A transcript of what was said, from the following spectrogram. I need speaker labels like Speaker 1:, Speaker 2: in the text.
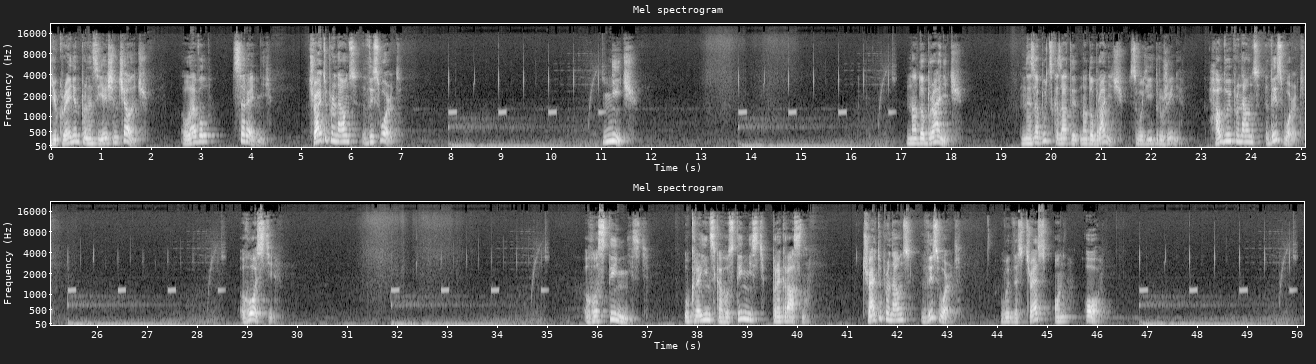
Speaker 1: Ukrainian Pronunciation Challenge. Level середній. Try to pronounce this word. Ніч. На добраніч. Не забудь сказати на добраніч своїй дружині. How do we pronounce this word? Гості. Гостинність. Українська гостинність прекрасна. Try to pronounce this word with the stress on O.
